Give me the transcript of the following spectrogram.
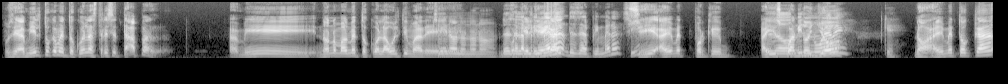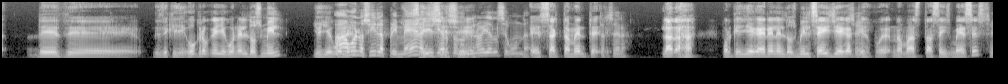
Pues a mí el Tuca me tocó en las tres etapas. A mí no nomás me tocó la última de... sí, no, no, no, no. Desde la primera, llega- desde la primera, sí. Sí, a mí me- porque ahí Desde es cuando 2009, yo... ¿Qué? No, a mí me toca desde, desde que llegó, creo que llegó en el 2000. Yo llego Ah, en el- bueno, sí, la primera, Sí, sí, sí, cierto, sí. 2009 ya es la segunda, Exactamente. tercera, La, ajá, porque llega en el 2006, llega Sí. que fue, nomás está seis meses. sí.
